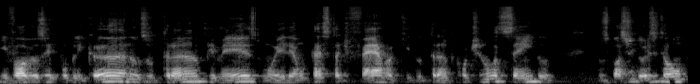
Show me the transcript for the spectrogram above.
envolve os republicanos, o Trump mesmo, ele é um testa de ferro aqui do Trump, continua sendo nos bastidores, então,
